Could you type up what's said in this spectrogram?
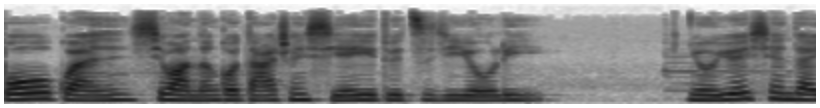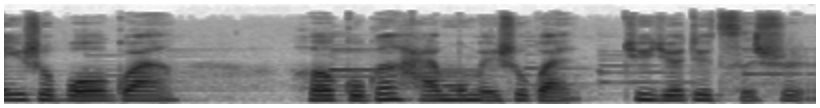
博物馆希望能够达成协议，对自己有利。纽约现代艺术博物馆和古根海姆美术馆拒绝对此事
